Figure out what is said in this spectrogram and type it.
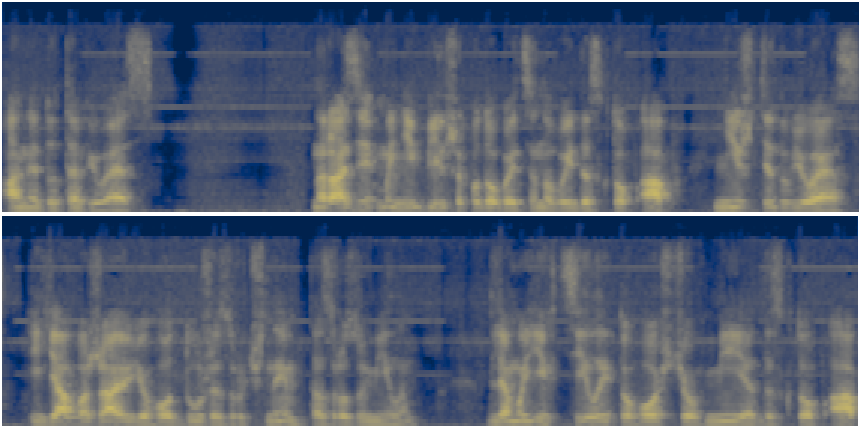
а не до TVS. Наразі мені більше подобається новий Desktop App, ніж TWS, і я вважаю його дуже зручним та зрозумілим. Для моїх цілей того, що вміє Desktop App,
